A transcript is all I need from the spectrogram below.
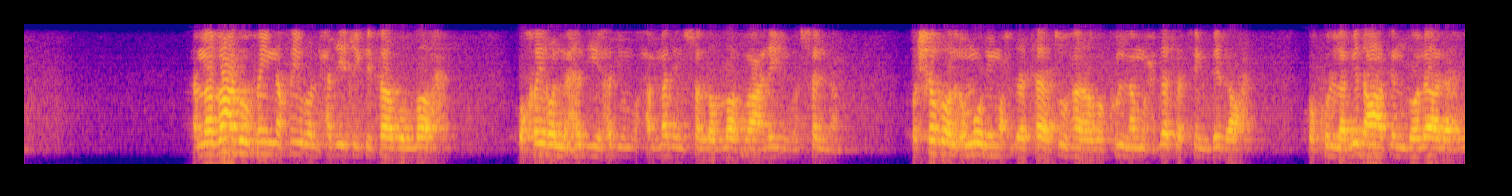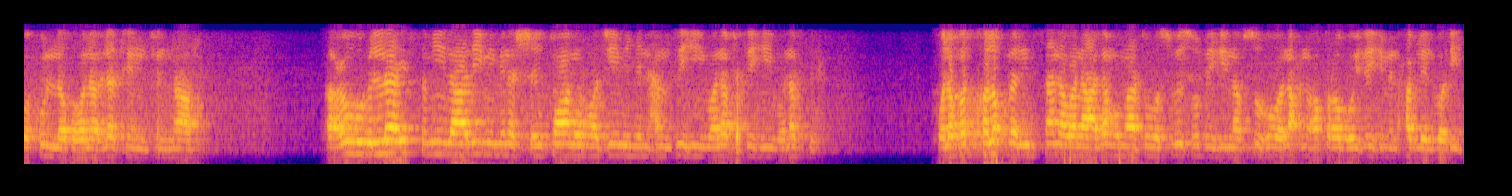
أما بعد، فإن خير الحديث كتاب الله، وخير الهدي هدي محمد صلى الله عليه وسلم، وشر الأمور محدثاتها، وكل محدثة بدعة، وكل بدعة ضلالة، وكل ضلالة في النار. أعوذ بالله السميع العليم من الشيطان الرجيم من همزه ونفخه ونفثه ولقد خلقنا الإنسان ونعلم ما توسوس به نفسه ونحن أقرب إليه من حبل الوريد.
